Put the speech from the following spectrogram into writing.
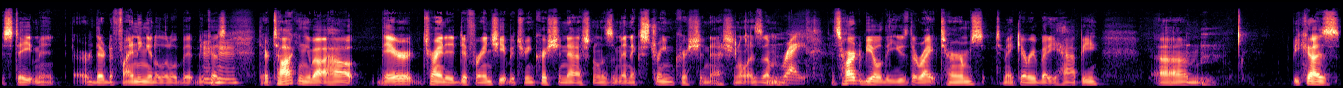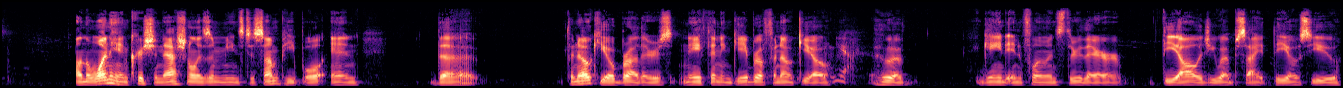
statement, or they're defining it a little bit because Mm-hmm. they're talking about how they're trying to differentiate between Christian nationalism and extreme Christian nationalism. Right. It's hard to be able to use the right terms to make everybody happy, um, because on the one hand, Christian nationalism means to some people, and the Finocchio brothers, Nathan and Gabriel Finocchio, Yeah. who have gained influence through their theology website, Theosu,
